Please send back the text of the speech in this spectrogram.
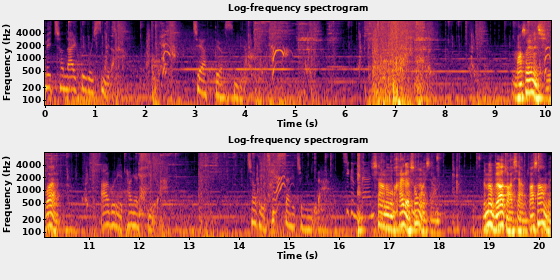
미쳐 날뛰고 있습니다. 제압되었습니다.盲僧有点奇怪， 아군이 당했습니다. 적이 작살 중입니다. 지금 난 下路嗨得送啊，下路，能不能不要抓下，抓上呗？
